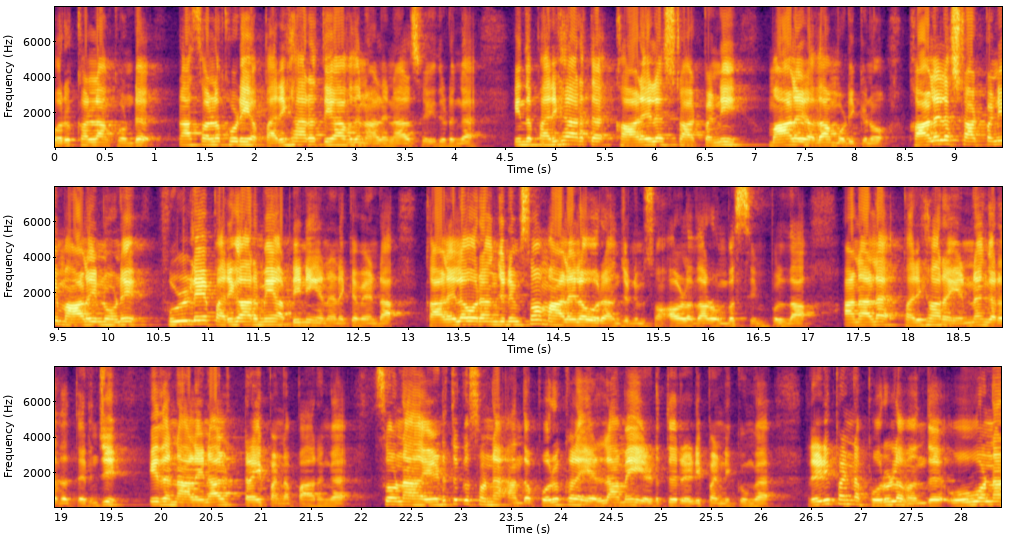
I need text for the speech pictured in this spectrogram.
பொருட்கள்லாம் கொண்டு நான் சொல்லக்கூடிய பரிகாரத்தையாவது நாளை நாள் செய்துடுங்க. இந்த பரிகாரத்தை காலையில் ஸ்டார்ட் பண்ணி மாலையில் தான் முடிக்கணும். காலையில் ஸ்டார்ட் பண்ணி மாலைன்னொன்னே ஃபுல் டே பரிகாரமே அப்படின்னு நீங்கள் நினைக்க வேண்டாம். காலையில் ஒரு அஞ்சு நிமிஷம் மாலையில் ஒரு அஞ்சு நிமிஷம். அவ்வளோதான் ரொம்ப சிம்பிள் தான். அதனால் பரிகாரம் என்னங்கிறத தெரிஞ்சு இதை நாளை நாள் ட்ரை பண்ண பாருங்கள் ஸோ நான் எடுத்துக்க சொன்ன அந்த பொருட்களை எல்லாமே எடுத்து ரெடி பண்ணிக்கோங்க. ரெடி பண்ண பொருளை வந்து ஒவ்வொன்றா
